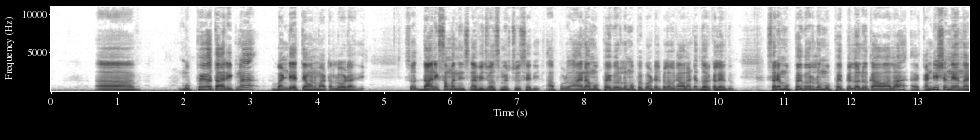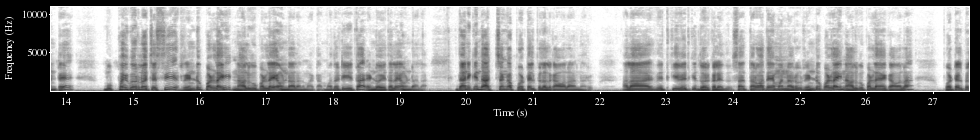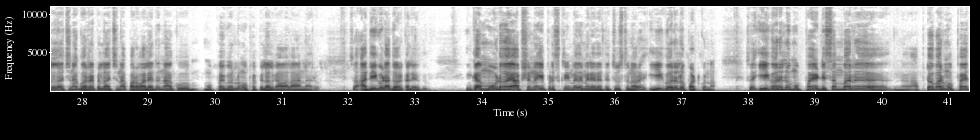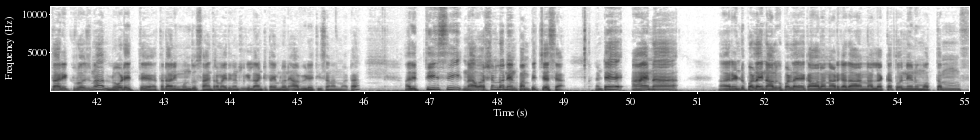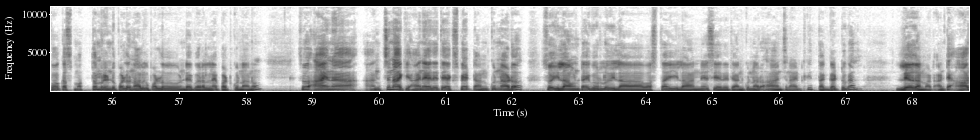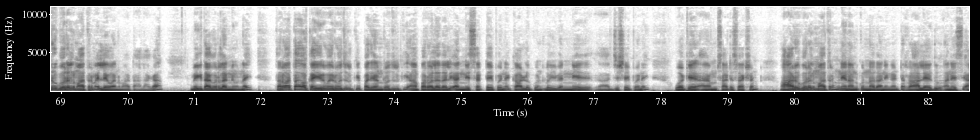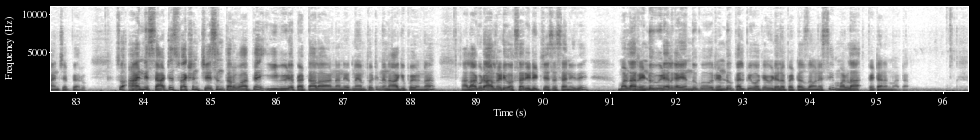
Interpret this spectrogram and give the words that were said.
ముప్పయో తారీఖున బండి ఎత్తామన్నమాట లోడ్ అది. సో దానికి సంబంధించిన విజువల్స్ మీరు చూసేది. అప్పుడు ఆయన ముప్పై గొర్రెలు ముప్పై పొట్టల పిల్లలు కావాలంటే దొరకలేదు. సరే ముప్పై గొర్రెలు ముప్పై పిల్లలు కావాలా? కండిషన్ ఏంటంటే ముప్పై గొర్రెలు వచ్చేసి రెండు పళ్ళై నాలుగు పళ్ళయే ఉండాలన్నమాట. మొదటి ఈత రెండో ఈతలే ఉండాలి? దాని కింద అచ్చంగా పొట్టెల పిల్లలు కావాలా అన్నారు. అలా వెతికి వెతికి దొరకలేదు. సార్ తర్వాత ఏమన్నారు? రెండు పళ్ళయి నాలుగు పళ్ళయే కావాలా? పొట్టెల పిల్లలు వచ్చినా గొర్రె పిల్లలు వచ్చినా పర్వాలేదు నాకు ముప్పై గొర్రెలు ముప్పై పిల్లలు కావాలా అన్నారు. సో అది కూడా దొరకలేదు. ఇంకా మూడో ఆప్షన్ ఇప్పుడు స్క్రీన్ మీద మీరు ఏదైతే చూస్తున్నారో ఈ గొర్రెలు పట్టుకున్నాం. సో ఈ గొర్రెలు ముప్పై డిసెంబర్ అక్టోబర్ ముప్పై తారీఖు రోజున లోడ్ ఎత్తే ఎత్తడానికి ముందు సాయంత్రం ఐదు గంటలకు ఇలాంటి టైంలోనే ఆ వీడియో తీశాను అనమాట అది తీసి నా వర్షన్లో నేను పంపించేసా అంటే ఆయన రెండు పళ్ళయి నాలుగు పళ్ళయే కావాలన్నాడు కదా అన్న లెక్కతో నేను మొత్తం ఫోకస్ మొత్తం రెండు పళ్ళు నాలుగు పళ్ళు ఉండే గొర్రెలనే పట్టుకున్నాను. సో ఆయన అంచనాకి ఆయన ఏదైతే ఎక్స్పెక్ట్ అనుకున్నాడో సో ఇలా ఉంటాయి గొర్రెలు ఇలా వస్తాయి ఇలా అనేసి ఏదైతే అనుకున్నారో ఆ అంచనాకి తగ్గట్టుగా లేదనమాట. అంటే ఆరు గొర్రెలు మాత్రమే లేవన్నమాట అలాగా. మిగతా గొర్రెలు అన్నీ ఉన్నాయి. తర్వాత ఒక ఇరవై రోజులకి పదిహేను రోజులకి ఆ పర్వాలేదు అది అన్నీ సెట్ అయిపోయినాయి. కాళ్ళు కుంట్లు ఇవన్నీ అడ్జస్ట్ అయిపోయినాయి. Okay I am satisfaction. ఆరు గొర్రెలు మాత్రం నేను అనుకున్న దానికంటే రాలేదు అనేసి ఆయన చెప్పారు. సో ఆయన్ని సాటిస్ఫాక్షన్ చేసిన తర్వాతే ఈ వీడియో పెట్టాలా అన్న నిర్ణయంతో నేను ఆగిపోయి ఉన్నా. అలా కూడా ఆల్రెడీ ఒకసారి ఎడిట్ చేసేసాను ఇది. మళ్ళీ రెండు వీడియోలుగా ఎందుకు? రెండు కలిపి ఒకే వీడియోలో పెట్టేద్దాం అనేసి మళ్ళీ పెట్టాను అనమాట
